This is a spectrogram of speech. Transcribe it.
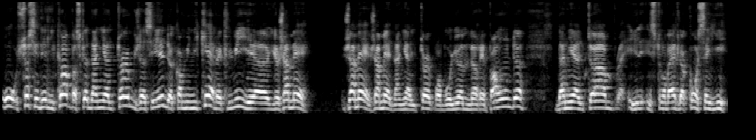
Oh, ça c'est délicat parce que Daniel Turp, j'ai essayé de communiquer avec lui, il n'y a, jamais, jamais, jamais Daniel Turp a voulu me répondre. Daniel Turp, il, se trouvait être le conseiller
